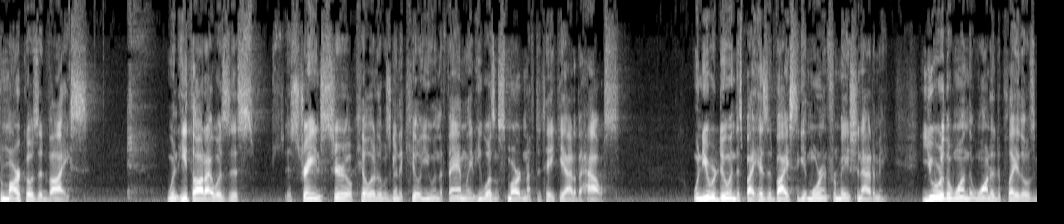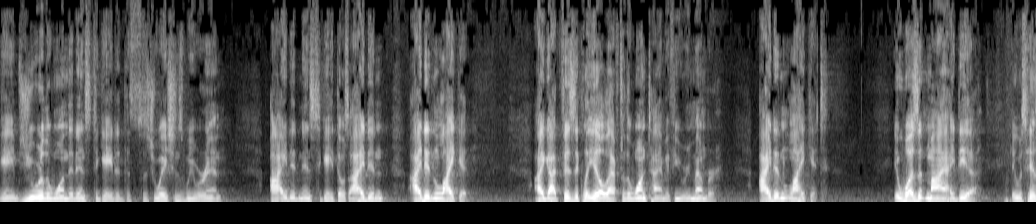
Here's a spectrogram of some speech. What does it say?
with Marco's advice, when he thought I was this strange serial killer that was going to kill you and the family, and he wasn't smart enough to take you out of the house, when you were doing this by his advice to get more information out of me, you were the one that wanted to play those games. You were the one that instigated the situations we were in. I didn't instigate those. I didn't, I didn't like it. I got physically ill after the one time, if you remember. I didn't like it. It wasn't my idea. It was his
